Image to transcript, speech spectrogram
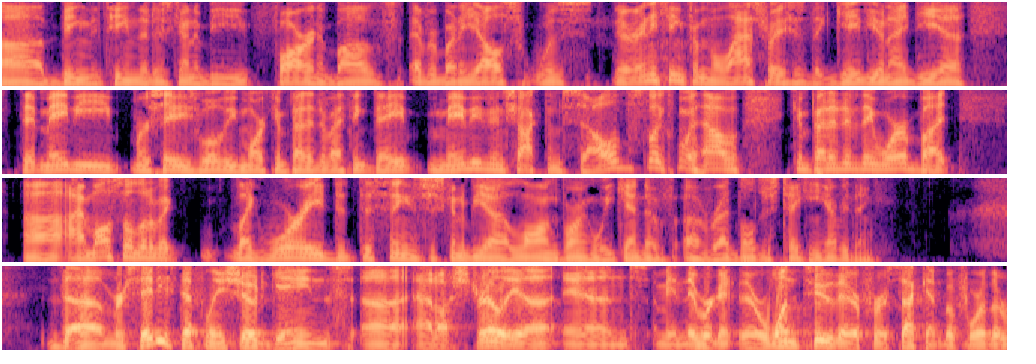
uh, being the team that is going to be far and above everybody else? Was there anything from the last races that gave you an idea that maybe Mercedes will be more competitive? I think they maybe even shocked themselves, like with how competitive they were. But uh, I'm also a little bit like worried that this thing is just going to be a long, boring weekend of, of Red Bull just taking everything. The uh, Mercedes definitely showed gains uh, at Australia, and I mean they were they were one two there for a second before the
